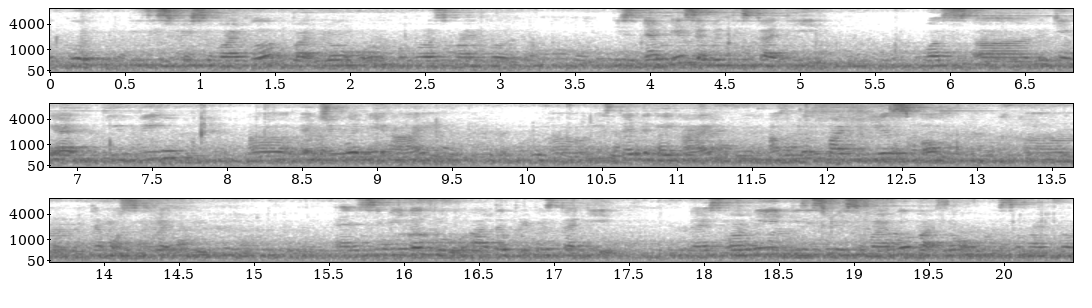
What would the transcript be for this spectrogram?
a good disease-free survival, but no o- overall survival. This MA17 study was uh, looking at giving uh, adjuvant AI, uh, extended AI, after five years of um, tamoxifen. And similar to other previous study, there is only disease-free survival but no overall survival.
